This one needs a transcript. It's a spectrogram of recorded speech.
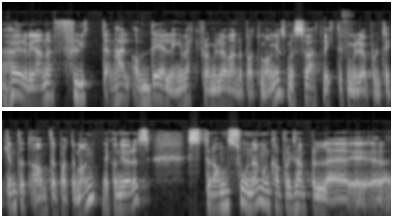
Høyre vil gjerne flytte en hel avdeling vekk fra Miljøverndepartementet, som er svært viktig for miljøpolitikken, til et annet departement. Det kan gjøres. Strandsone. Man kan f.eks. Eh,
